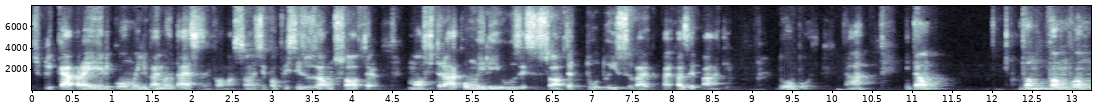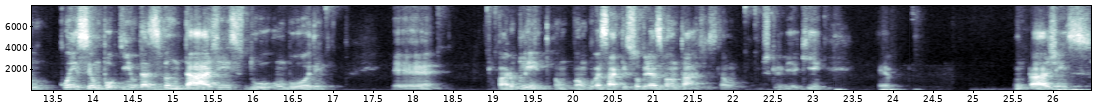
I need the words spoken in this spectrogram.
explicar para ele como ele vai mandar essas informações, se for preciso usar um software, mostrar como ele usa esse software, tudo isso vai, vai fazer parte do onboard, tá? Então, vamos, vamos, vamos conhecer um pouquinho das vantagens do onboarding é, para o cliente. Vamos, vamos conversar aqui sobre as vantagens. Então, vou escrever aqui é, vantagens,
